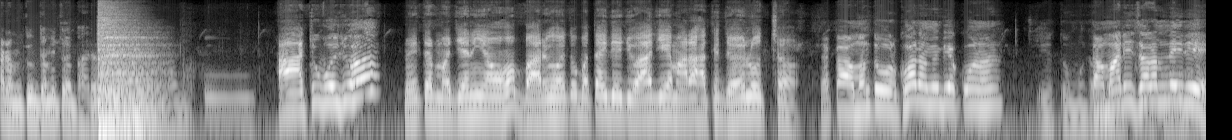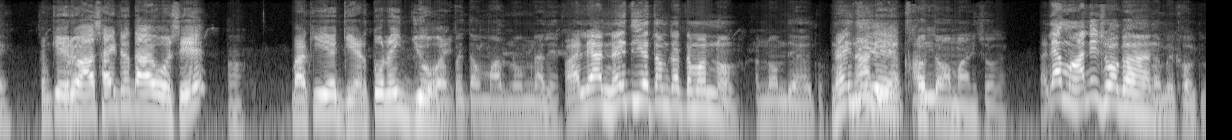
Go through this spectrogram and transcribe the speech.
રમતું તમે તો ભારે સાચું બોલજો હા. નહીતર મજા નહીં આવો હો. ભારે હોય તો બતાવી દેજો. આ જે મારા હાથે જયેલો જ છે. અમને તો ઓળખો ને અમે બે કોણ હા? એ તો તમારી શરમ નહીં રે. કેમ કે એરો આ સાઈડ જ આવ્યો હશે હા. બાકી એ ઘેર તો નહીં ગયો હોય. પછી તમે મારું નામ ના લે અલ્યા નહીં દઈએ તમ તાર તમારું નામ. નામ દે તો. નહીં દઈએ. ખાવ તમે માની સોગન અલ્યા માની સોગન તમે ખાવ તો.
